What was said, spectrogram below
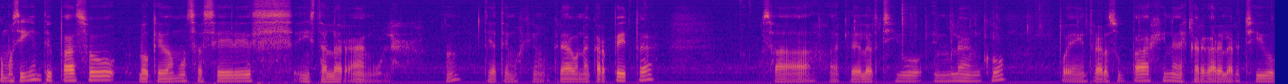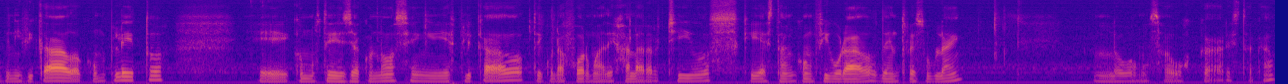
como siguiente paso lo que vamos a hacer es instalar Angular ya tenemos que crear una carpeta vamos a, crear el archivo en blanco pueden entrar a su página descargar el archivo vinificado completo eh, como ustedes ya conocen y he explicado tengo una forma de jalar archivos que ya están configurados dentro de Sublime. Lo vamos a buscar está acá.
